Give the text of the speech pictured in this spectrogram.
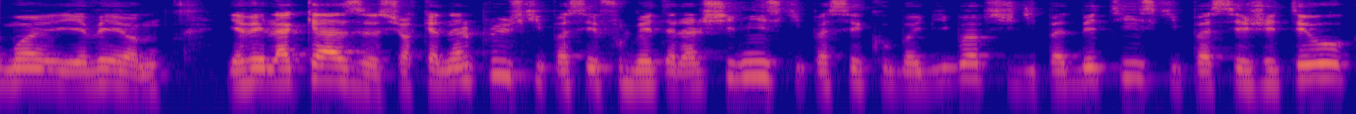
moi, il y avait, il y avait la case sur Canal qui passait Full Metal Alchemist, qui passait Cowboy Bebop, si je dis pas de bêtises, qui passait GTO.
